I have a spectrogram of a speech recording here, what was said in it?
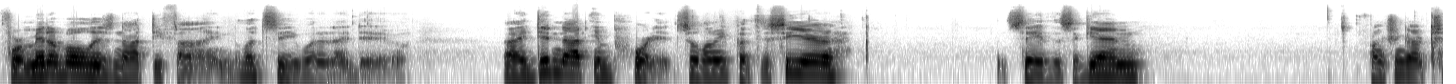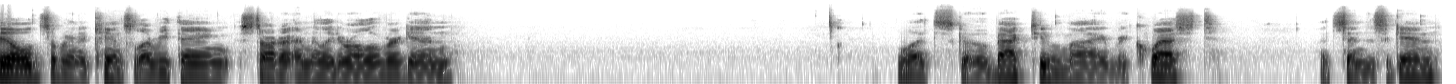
Formidable is not defined. Let's see, what did I do? I did not import it. So let me put this here. Let's save this again. Function got killed, so we're going to cancel everything, start our emulator all over again. Let's go back to my request. Let's send this again.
